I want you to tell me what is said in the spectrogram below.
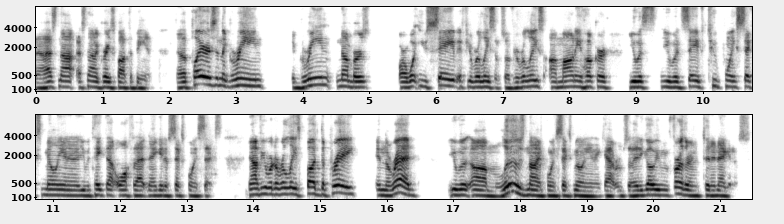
Now, that's not that's not a great spot to be in. Now the players in the green, the green numbers are what you save if you release them. So if you release Amani Hooker, you would you would save 2.6 million and you would take that off of that negative 6.6. Now if you were to release Bud Dupree in the red, you would um, lose 9.6 million in cap room. So they'd go even further into the negatives.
